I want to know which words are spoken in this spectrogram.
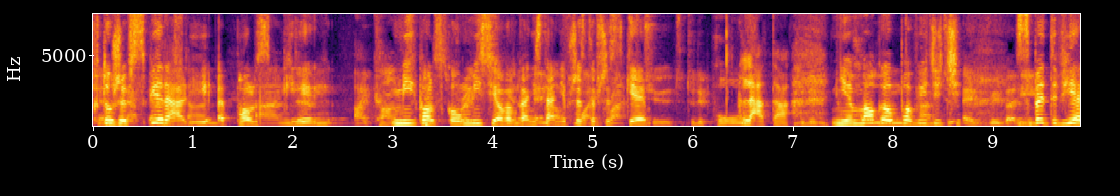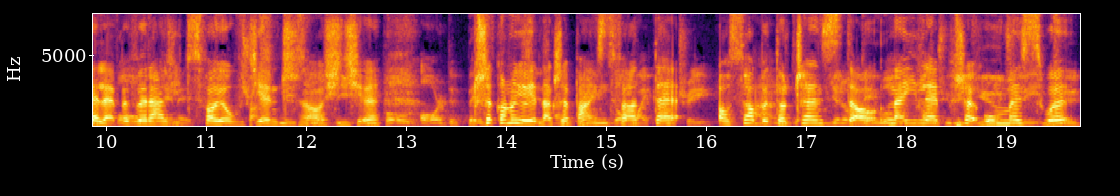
którzy wspierali e, Polski mi, polską misję w Afganistanie przez te wszystkie lata. Nie mogę powiedzieć zbyt wiele, by wyrazić swoją wdzięczność. Przekonuję jednak, że Państwa, te osoby to często najlepsze umysły,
